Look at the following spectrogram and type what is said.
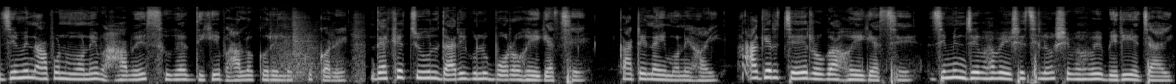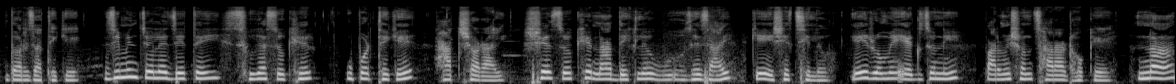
জিমিন আপন মনে ভাবে সুগার দিকে ভালো করে লক্ষ্য করে। দেখে চুল দাড়িগুলো বড় হয়ে গেছে। কাটে নাই মনে হয়। আগের চেয়ে রোগা হয়ে গেছে। জিমিন যেভাবে এসেছিল, সেভাবে বেরিয়ে যায় দরজা থেকে। জিমিন চলে যেতেই সুগা চোখের উপর থেকে হাত সরায়। সে চোখে না দেখলেও বুঝে যায় কে এসেছিল। এই রুমে একজনই পারমিশন ছাড়া ঢোকে। না,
